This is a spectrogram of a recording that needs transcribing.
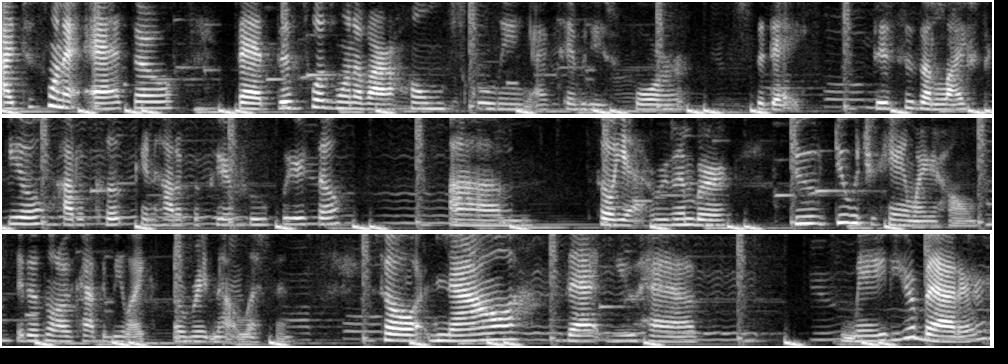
I just want to add though that this was one of our homeschooling activities for the day. This is a life skill how to cook and how to prepare food for yourself. Um, so yeah, remember do do what you can while you're home. It doesn't always have to be like a written out lesson. So now that you have made your batter,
